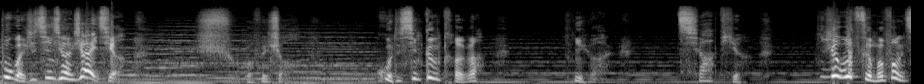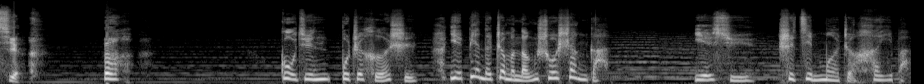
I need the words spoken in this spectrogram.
不管是亲情还是爱情。如果分手，我的心更疼啊！女儿，家庭，你让我怎么放弃？啊！顾军不知何时也变得这么能说善感。也许是近墨者黑吧。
